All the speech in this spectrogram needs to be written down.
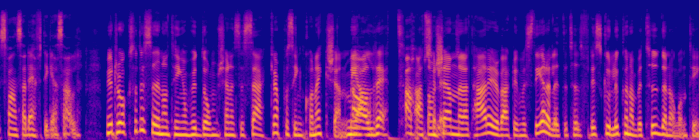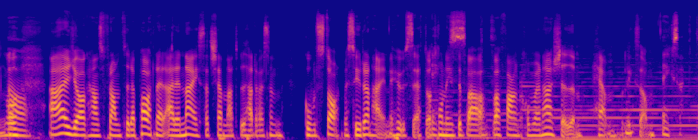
svansade efter Ghazal. Men jag tror också att det säger någonting om hur de känner sig säkra på sin connection. Med Ja, all rätt. Att de absolut. känner att här är det värt att investera lite tid för det skulle kunna betyda någonting. Och Ja. Är jag hans framtida partner är det nice att känna att vi hade en god start med syrran här inne i huset. Och att hon inte Exakt. bara, vad fan kommer den här tjejen hem? Liksom. Exakt.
